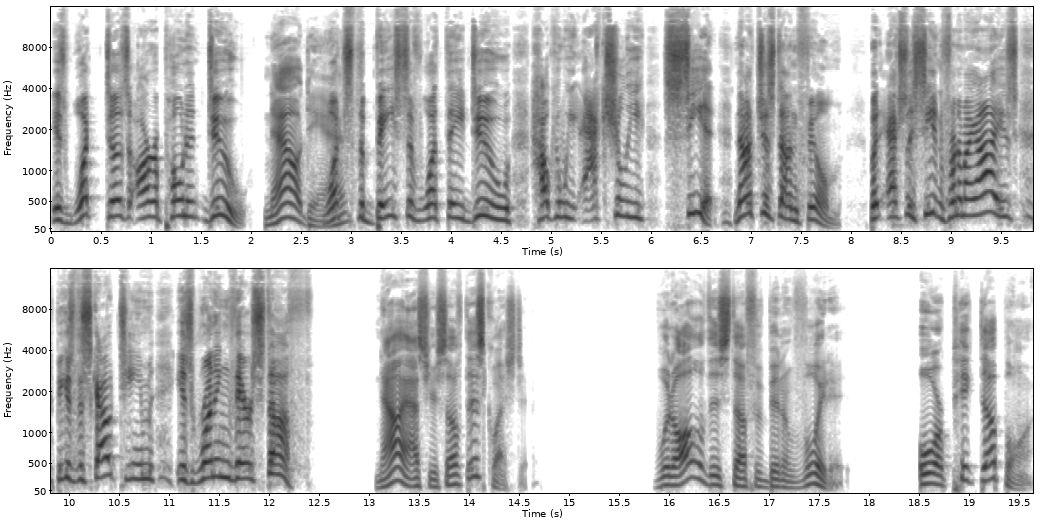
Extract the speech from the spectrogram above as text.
is what does our opponent do? Now, Dan. What's the base of what they do? How can we actually see it? Not just on film, but actually see it in front of my eyes because the scout team is running their stuff. Now ask yourself this question Would all of this stuff have been avoided or picked up on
